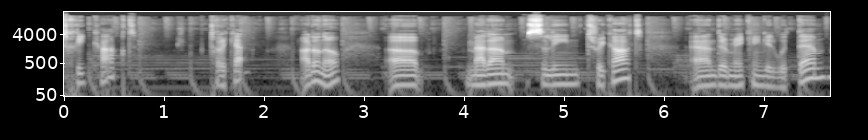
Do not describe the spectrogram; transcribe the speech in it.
Tricart? Tricart? I don't know. Uh, Madame Celine Tricart, and they're making it with them.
